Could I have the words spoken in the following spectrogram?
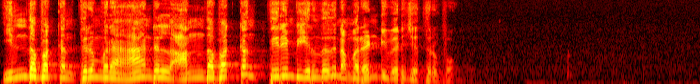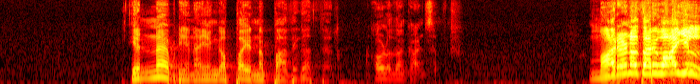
இந்த பக்கம் திரும்பின ஹேண்டில் அந்த பக்கம் திரும்பி இருந்தது நம்ம ரெண்டு பேரும் செத்துருப்போம். என்ன அப்படின்னா எங்கள் அப்பா என்ன பாதுகாத்தார். அவ்வளோதான் கான்செப்ட் மரண தருவாயில்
